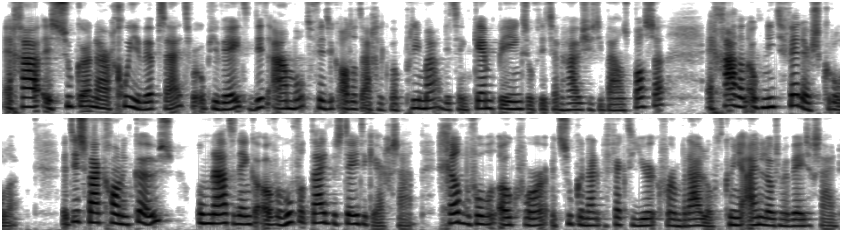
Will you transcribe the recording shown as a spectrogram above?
En ga eens zoeken naar goede websites waarop je weet, dit aanbod vind ik altijd eigenlijk wel prima. Dit zijn campings of dit zijn huisjes die bij ons passen. En ga dan ook niet verder scrollen. Het is vaak gewoon een keus om na te denken over hoeveel tijd besteed ik ergens aan. Geldt bijvoorbeeld ook voor het zoeken naar de perfecte jurk voor een bruiloft. Kun je eindeloos mee bezig zijn.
